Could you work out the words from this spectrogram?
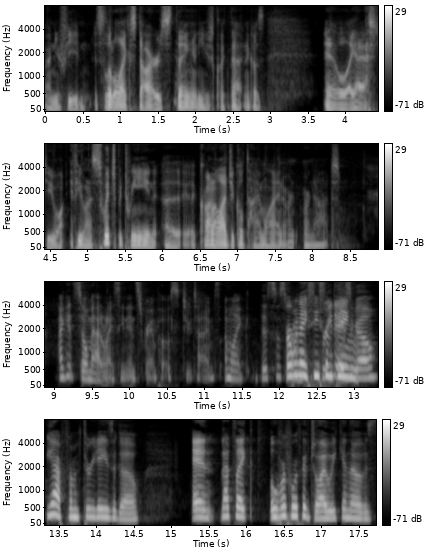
on your feed. It's a little like stars thing, and you just click that, and it goes. And it will like ask you if you want to switch between a, a chronological timeline or or not. I get so mad when I see an Instagram post two times. I'm like, this is Or when I see three something, days ago. yeah, from three days ago, and that's like over Fourth of July weekend. I was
